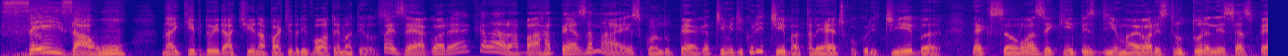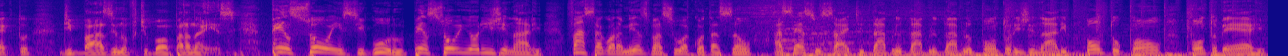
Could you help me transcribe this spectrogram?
6 a 1 na equipe do Irati na partida de volta, hein, Matheus? Pois é, agora é claro, a barra pesa mais quando pega time de Curitiba, Atlético, Curitiba, né, que são as equipes de maior estrutura nesse aspecto de base no futebol paranaense. Pensou em seguro? Pensou em Originale. Faça agora mesmo a sua cotação. Acesse o site www.originale.com.br.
